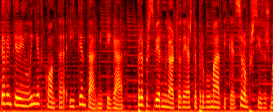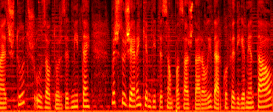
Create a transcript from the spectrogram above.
devem ter em linha de conta e tentar mitigar. Para perceber melhor toda esta problemática, serão precisos mais estudos, os autores admitem, mas sugerem que a meditação possa ajudar a lidar com a fadiga mental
